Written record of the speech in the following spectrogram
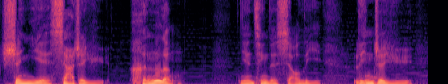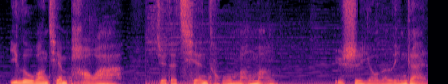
深夜下着雨，很冷。年轻的小李淋着雨一路往前跑啊，觉得前途茫茫，于是有了灵感。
